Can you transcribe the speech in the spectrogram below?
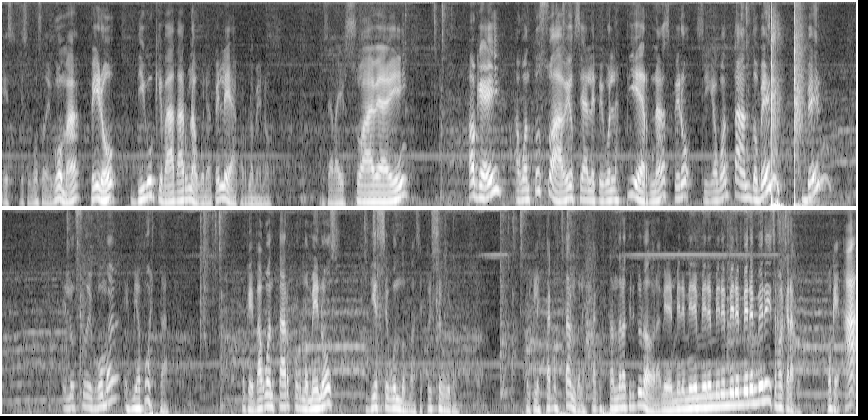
es, un oso de goma. Pero digo que va a dar una buena pelea por lo menos. O sea, va a ir suave ahí. Ok, aguantó suave, o sea, le pegó en las piernas, pero sigue aguantando. ¿Ven? ¿Ven? El oso de goma es mi apuesta. Ok, va a aguantar por lo menos 10 segundos más, estoy seguro. Porque le está costando, le está costando la trituradora. Miren, miren, miren, miren, miren, miren, miren, miren. Y se fue al carajo. Ok, ah,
